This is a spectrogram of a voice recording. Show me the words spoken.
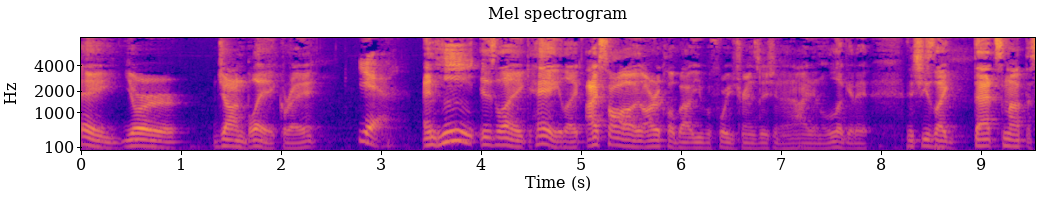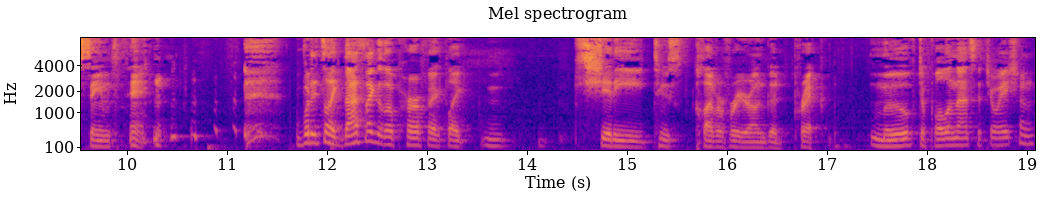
hey you're john blake right? Yeah. and he is like hey like i saw an article about you before you transitioned and i didn't look at it. And she's like that's not the same thing. But it's like that's like the perfect like shitty too clever for your own good prick move to pull in that situation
